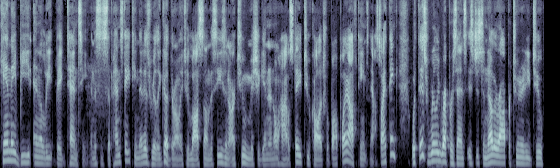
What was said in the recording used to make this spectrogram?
can they beat an elite Big Ten team? And this is a Penn State team that is really good. Their only two losses on the season are two Michigan and Ohio State, two college football playoff teams now. So I think what this really represents is just another opportunity to.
